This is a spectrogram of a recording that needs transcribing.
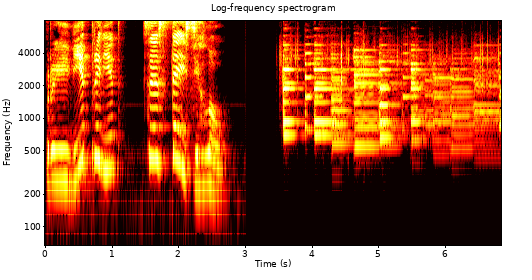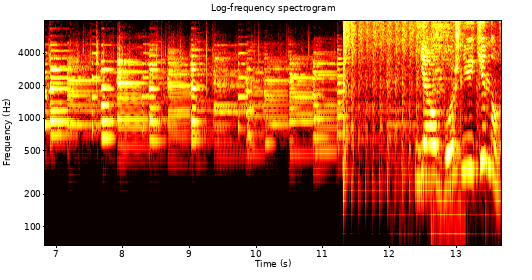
Привіт, привіт! Це Стейсі Глоу. Я обожнюю кіно,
